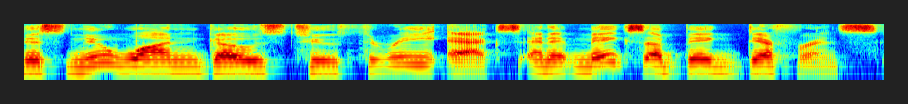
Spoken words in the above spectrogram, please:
this new one goes to 3x, and it makes a big difference.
